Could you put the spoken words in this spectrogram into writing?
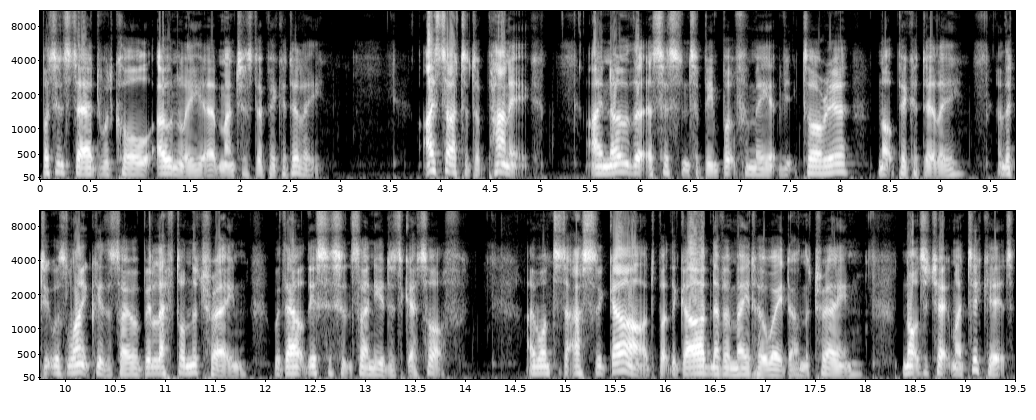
but instead would call only at Manchester Piccadilly. I started to panic. I know that assistance had been booked for me at Victoria, not Piccadilly, and that it was likely that I would be left on the train without the assistance I needed to get off. I wanted to ask the guard, but the guard never made her way down the train. Not to check my ticket,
